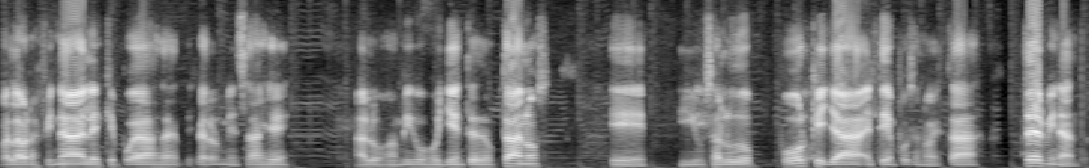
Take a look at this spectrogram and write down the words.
palabras finales, que puedas dejar un mensaje a los amigos oyentes de Octanos eh, y un saludo porque ya el tiempo se nos está terminando.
